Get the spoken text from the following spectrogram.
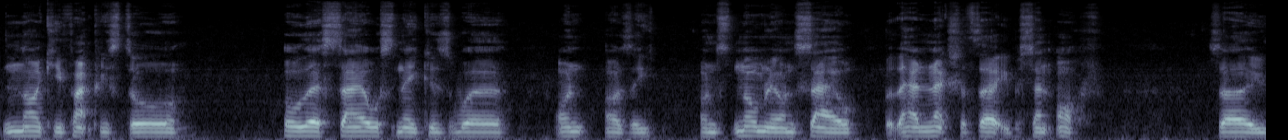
Nike factory store, all their sale sneakers were on Aussie, on normally on sale, but they had an extra 30% off. So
